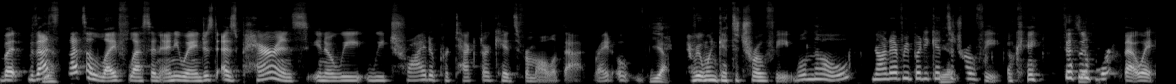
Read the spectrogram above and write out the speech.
but, but that's yeah. that's a life lesson anyway and just as parents you know we we try to protect our kids from all of that right? Oh yeah. everyone gets a trophy. Well no not everybody gets yeah. a trophy okay? It doesn't yeah. work that way.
